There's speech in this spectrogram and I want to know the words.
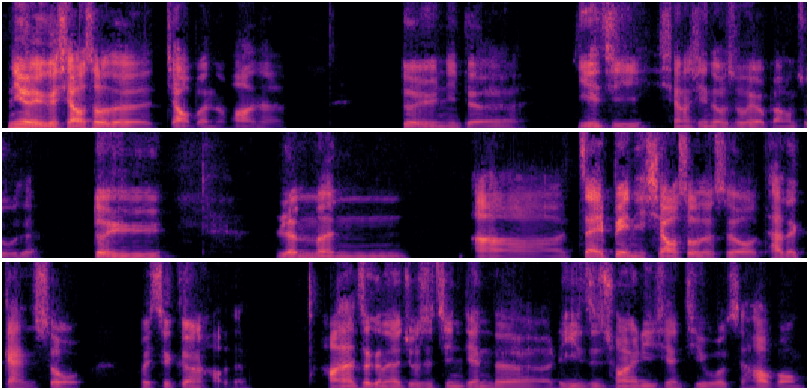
你有一个销售的脚本的话呢，对于你的业绩，相信都是会有帮助的。对于人们啊，在被你销售的时候，他的感受会是更好的。好，那这个呢，就是今天的离职创业历险记。我是浩峰，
